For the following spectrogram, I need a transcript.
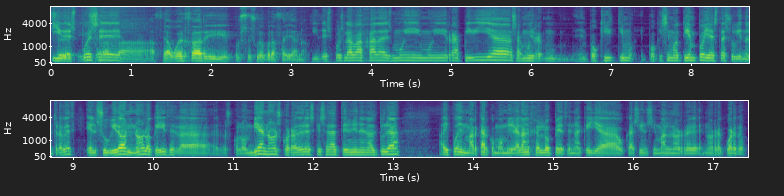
y después hacia Huejar y pues se sube por Azayana. Y después la bajada es muy muy rapidilla, o sea, muy en poquísimo, poquísimo tiempo ya está subiendo otra vez el subidón, ¿no? Lo que dices, los colombianos, corredores que se adapten bien en altura, ahí pueden marcar como Miguel Ángel López en aquella ocasión, si mal no recuerdo.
